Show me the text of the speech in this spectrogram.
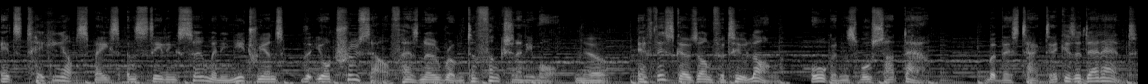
It's taking up space and stealing so many nutrients that your true self has no room to function anymore. Yeah. If this goes on for too long, organs will shut down. But this tactic is a dead end.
